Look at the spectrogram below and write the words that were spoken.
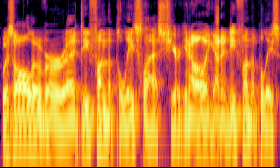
was all over uh, defund the police last year. You know, oh, we got to defund the police.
